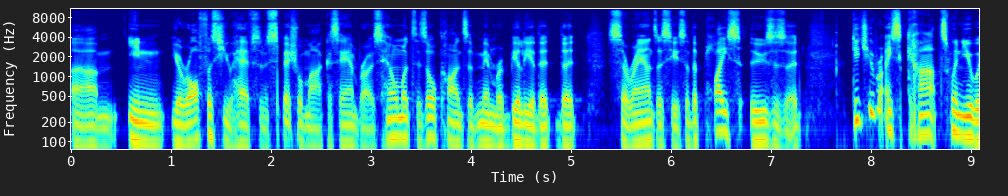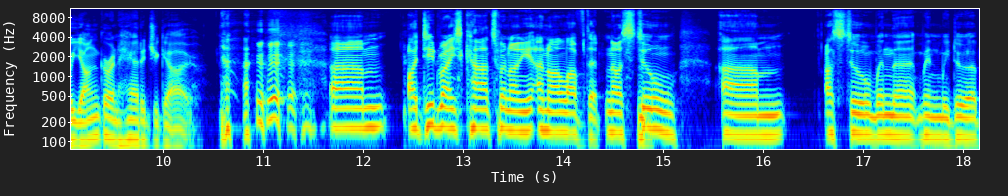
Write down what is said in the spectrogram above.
um, in your office, you have some special Marcos Ambrose helmets. There's all kinds of memorabilia that that surrounds us here. So the place oozes it. Did you race carts when you were younger, and how did you go? um, I did race carts when I and I loved it, and I still. Um, I still when the when we do a,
